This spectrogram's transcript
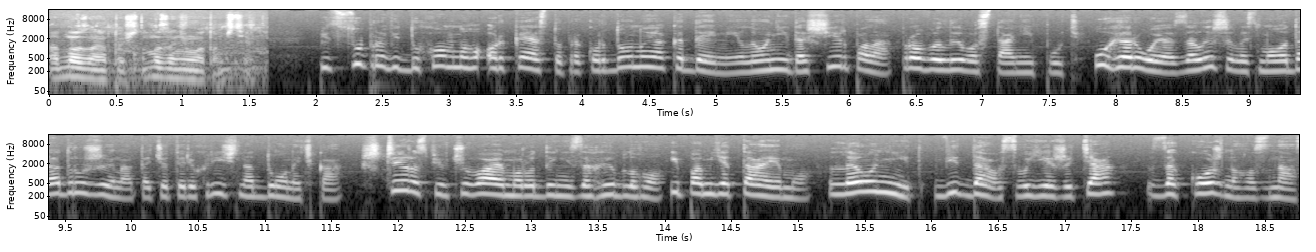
одно знаю точно, ми за нього отомстим. Під супровід духовного оркестру прикордонної академії Леоніда Щірпала провели в останній путь. У героя залишилась молода дружина та чотирьохрічна донечка. Щиро співчуваємо родині загиблого і пам'ятаємо, Леонід віддав своє життя за кожного з нас.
